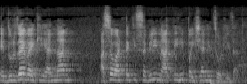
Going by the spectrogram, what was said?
हे दुर्दैव आहे की ह्यांना असं वाटतं की सगळी नाती ही पैशाने जोडली जातात.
